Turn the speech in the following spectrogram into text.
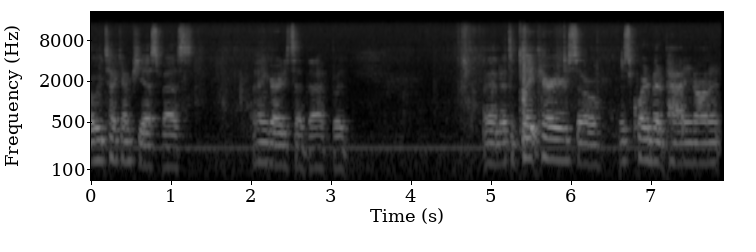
OETech MPS vest. I think I already said that, but and it's a plate carrier, so there's quite a bit of padding on it.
